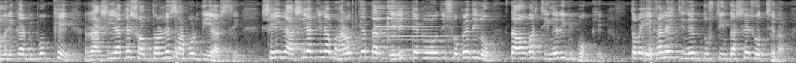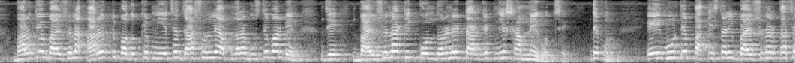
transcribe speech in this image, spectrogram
আমেরিকার বিপক্ষে রাশিয়াকে সব ধরনের সাপোর্ট দিয়ে আসছে। সেই রাশিয়া কিনা ভারতকে তার এলিট টেকনোলজি সঁপে দিল, তাও আবার চীনেরই বিপক্ষে। তবে এখানেই চীনের দুশ্চিন্তা শেষ হচ্ছে না। ভারতীয় বায়ুসেনা আরও একটি পদক্ষেপ নিয়েছে যা শুনলে আপনারা বুঝতে পারবেন যে বায়ুসেনা ঠিক কোন ধরনের টার্গেট নিয়ে সামনে এগোচ্ছে। দেখুন, এই মুহূর্তে পাকিস্তানি বায়ুসেনার কাছে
